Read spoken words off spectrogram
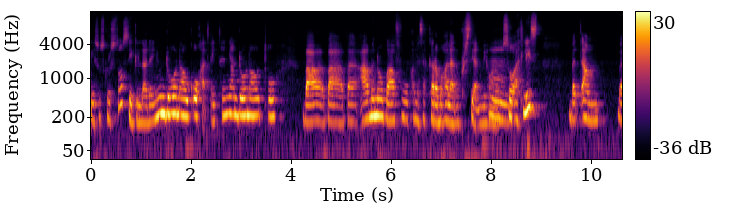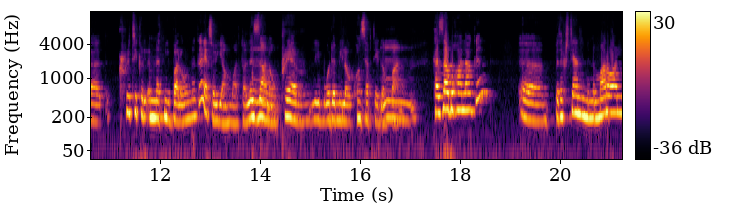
ኢየሱስ ክርስቶስ የግል አዳኙ እንደሆነ አውቆ ኃጢአተኛ እንደሆነ አውቆ አምኖ በአፉ ከመሰከረ በኋላ ነው ክርስቲያን የሚሆነው። so at least በጣም critical እምነት የሚባለውን ነገር ያ ሰው አሟልቷል ለዛ ነው prayer ወደሚለው concept የገባ ነው። ከዛ በኋላ ግን ቤተክርስቲያን የምንማረው አለ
